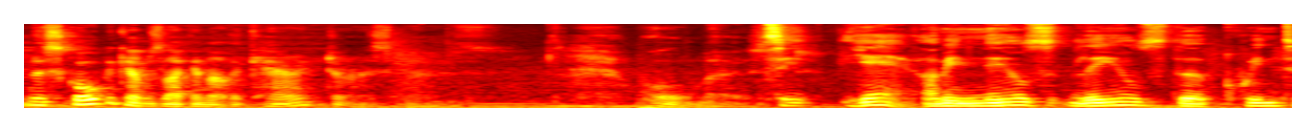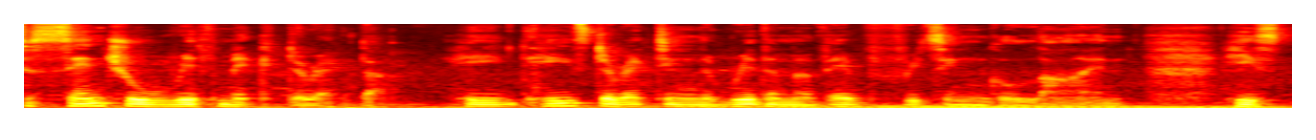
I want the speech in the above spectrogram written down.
The score becomes like another character, I suppose. Almost. See, yeah, I mean Neil's Neil's the quintessential rhythmic director. He he's directing the rhythm of every single line. He's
